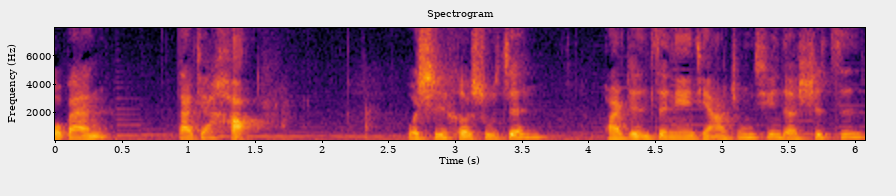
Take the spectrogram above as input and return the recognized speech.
伙伴，大家好，我是何素珍，华人正念减压中心的师资，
